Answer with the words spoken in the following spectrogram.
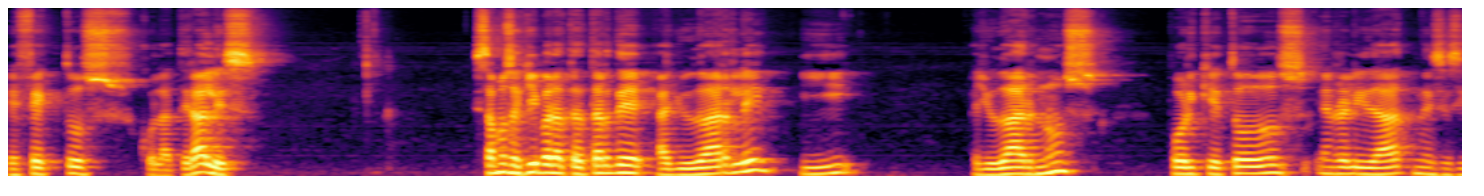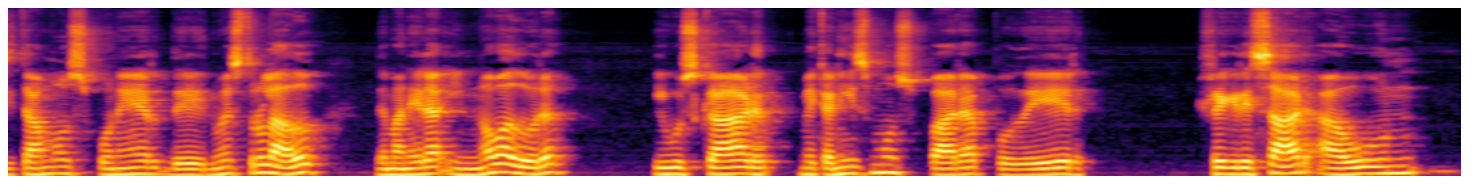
efectos colaterales. Estamos aquí para tratar de ayudarle y ayudarnos porque todos en realidad necesitamos poner de nuestro lado de manera innovadora y buscar mecanismos para poder regresar a un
